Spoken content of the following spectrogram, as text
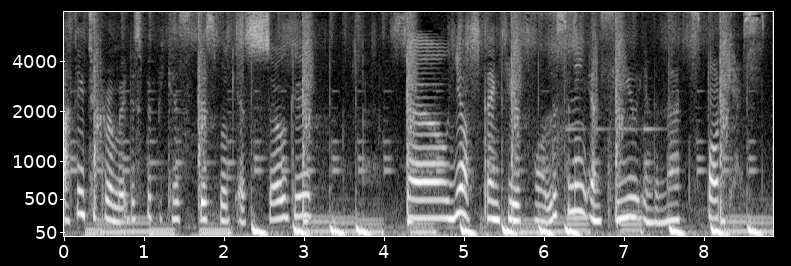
I think to promote this book because this book is so good. So, yeah, thank you for listening, and see you in the next podcast.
